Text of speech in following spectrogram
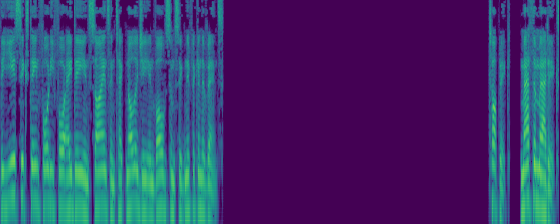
The year 1644 AD in science and technology involves some significant events. Mathematics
